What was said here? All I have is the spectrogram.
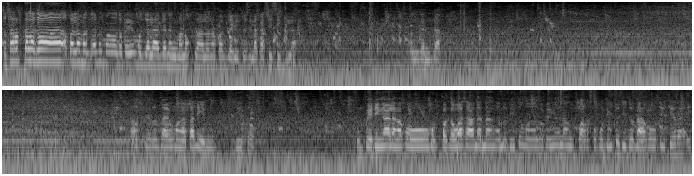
Masarap talaga pala mag ano mga kapayo mag-alaga ng manok lalo na pag ganito sila kasi sigla. Ang ganda. Tapos meron tayong mga tanim dito. Kung pwede nga lang ako magpagawa sana ng ano dito mga kapengyo ng kwarto ko dito, dito na ako titira eh.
